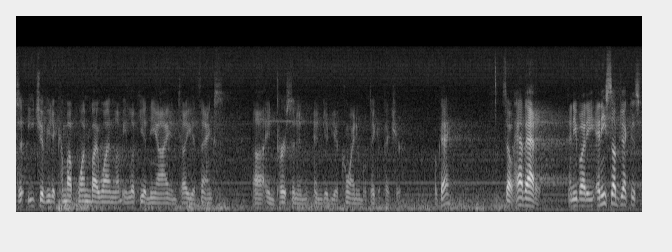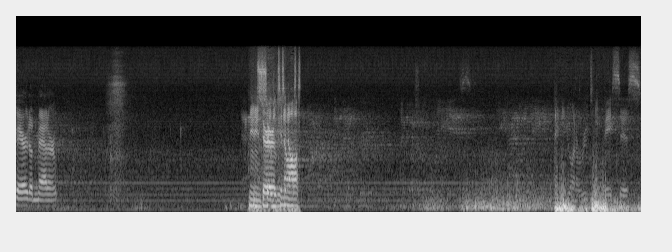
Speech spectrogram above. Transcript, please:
to, each of you to come up one by one, let me look you in the eye and tell you thanks uh, in person and, and give you a coin and we'll take a picture. Okay? So have at it. Anybody, any subject is fair, doesn't matter. afternoon, sir. Lieutenant Austin. You do on a routine basis,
